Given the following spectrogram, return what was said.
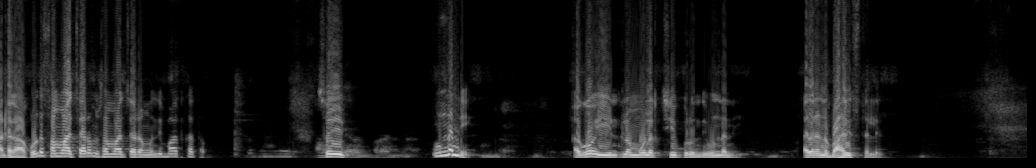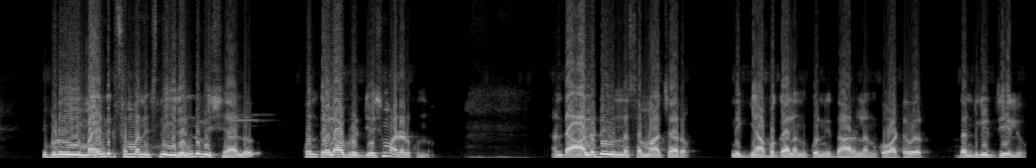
అట్లా కాకుండా సమాచారం సమాచారం ఉంది బాధకథం సో ఉండని. అగో ఈ ఇంట్లో మూలకు చీపురు ఉంది ఉండని. అది నన్ను బాధిస్తలేదు. ఇప్పుడు ఈ మైండ్కి సంబంధించిన ఈ రెండు విషయాలు కొంత ఎలాబొరేట్ చేసి మాట్లాడుకుందాం. అంటే ఆల్రెడీ ఉన్న సమాచారం నీ జ్ఞాపకాలు అనుకో నీ దారులు అనుకో వాట్ ఎవర్ దాన్ని డిలీట్ చేయలేవు.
